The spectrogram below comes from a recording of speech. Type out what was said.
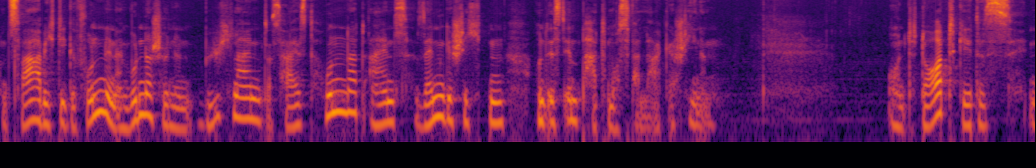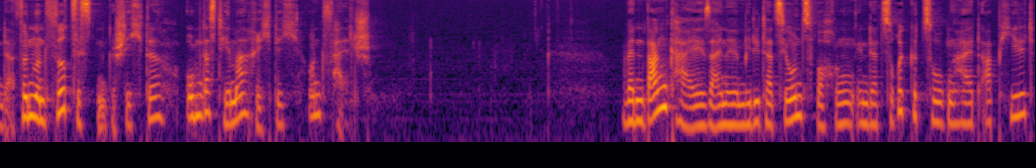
Und zwar habe ich die gefunden in einem wunderschönen Büchlein, das heißt 101 Zen-Geschichten und ist im Patmos Verlag erschienen. Und dort geht es in der 45. Geschichte um das Thema richtig und falsch. Wenn Bankai seine Meditationswochen in der Zurückgezogenheit abhielt,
